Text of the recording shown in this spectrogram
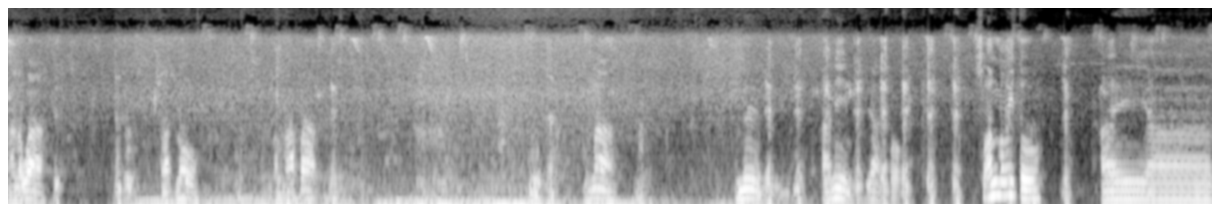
Pangalawa. Pangatlo. Pang-apat. Lima. Anim. Anim. Yan po. So, ang mga ito ay ah,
